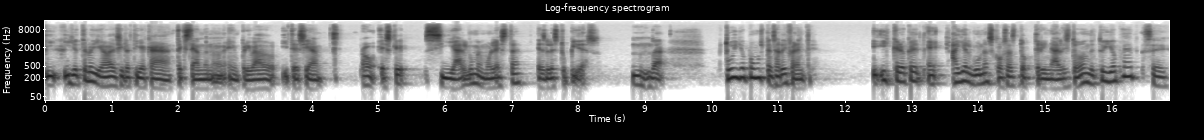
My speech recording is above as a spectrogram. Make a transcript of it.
Y, y yo te lo llegaba a decir a ti acá texteando ¿no? en privado y te decía, bro, es que si algo me molesta es la estupidez. O sea, tú y yo podemos pensar diferente. Y, creo que eh, hay algunas cosas doctrinales y todo donde tú y yo pues, sí.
